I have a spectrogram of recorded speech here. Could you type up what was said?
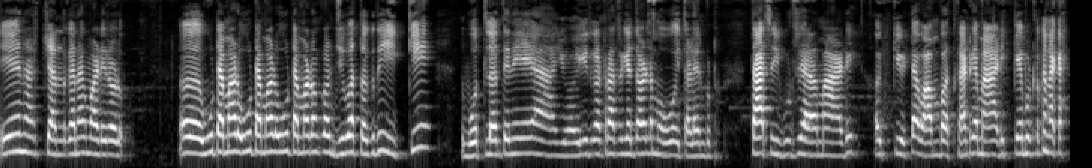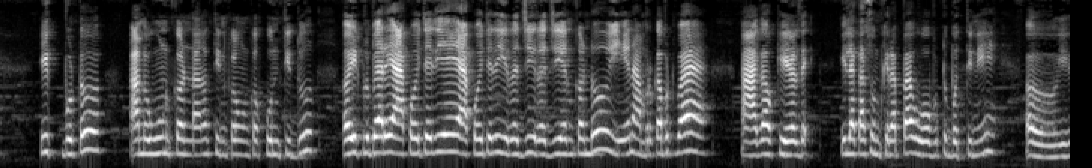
ಏನು ಅಷ್ಟು ಚಂದಗನಾಗ ಮಾಡಿರೋಳು. ಊಟ ಮಾಡು ಊಟ ಮಾಡು ಊಟ ಮಾಡು ಅಂದ್ಕೊಂಡು ಜೀವ ತೆಗ್ದು ಇಕ್ಕಿ, ಒತ್ಲಂತೇನೆ, ಅಯ್ಯೋ, ಐದು ಗಂಟೆ ರಾತ್ರಿಗೆ ಗೆದ್ದಾಳೆ ನಮ್ಮ ಹೋಯ್ತಾಳೆ ಅಂದ್ಬಿಟ್ಟು ತಾರ್ಸಿ ಗುಡ್ಸಿ ಮಾಡಿ, ಅಕ್ಕಿ ಇಟ್ಟ ಒಂಬತ್ತು ಗಂಟೆಗೆ ಮಾಡಿ ಇಕ್ಕೇ ಬಿಟ್ಲು ಕನಕ ಇಕ್ಬಿಟ್ಟು ಆಮೇಲೆ ಉಣ್ಕೊಂಡು ನಾನು ತಿನ್ಕೊಂಡು ಉಣ್ಕೊಂಡು ಕುಂತಿದ್ದು. ಐಕ್ಳು ಬೇರೆ ಯಾಕೆ ಹೋಯ್ತದೆ ಯಾಕೆ ಹೋಯ್ತದೆ ಇರಜಿ ಇರಜಿ ಅಂದ್ಕೊಂಡು ಏನು ಅಮ್ರಕಬಿಟ್ವಾ ಆಗ ಅವ್ ಕೇಳಿದೆ ಇಲ್ಲಕ್ಕ ಸುಮ್ಕಿರಪ್ಪ, ಹೋಗ್ಬಿಟ್ಟು ಬತ್ತೀನಿ. ಈಗ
